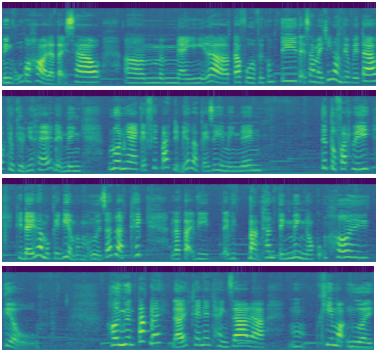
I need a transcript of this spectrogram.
mình cũng có hỏi là tại sao uh, mày nghĩ là tao phù hợp với công ty tại sao mày thích làm việc với tao kiểu kiểu như thế để mình luôn nghe cái feedback để biết là cái gì mình nên tiếp tục phát huy. Thì đấy là một cái điểm mà mọi người rất là thích là tại vì tại vì bản thân tính mình nó cũng hơi kiểu hơi nguyên tắc đấy. Đấy thế nên thành ra là ừ, khi mọi người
